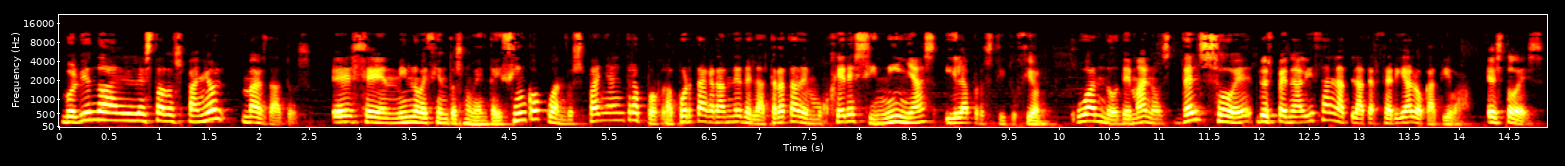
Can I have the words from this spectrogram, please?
Volviendo al Estado español, más datos. Es en 1995 cuando España entra por la puerta grande de la trata de mujeres y niñas y la prostitución, cuando de manos del PSOE despenalizan la, tercería locativa, esto es,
